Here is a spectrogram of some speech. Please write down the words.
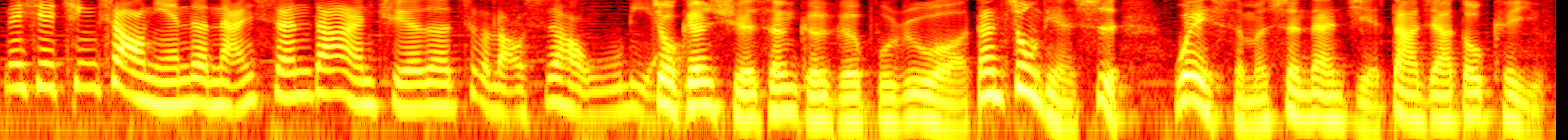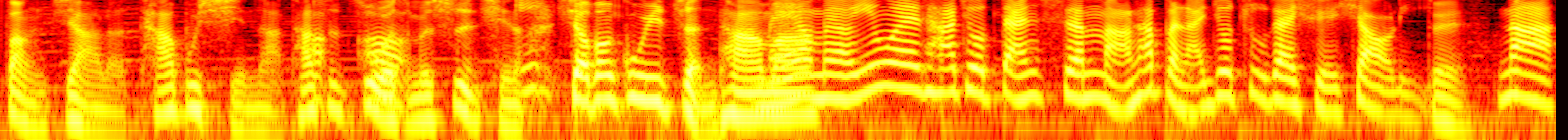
那些青少年的男生当然觉得这个老师好无聊，就跟学生格格不入哦。但重点是，为什么圣诞节大家都可以放假了，他不行啊？他是做了什么事情啊？哦哦、校方故意整他吗？没有没有，因为他就单身嘛，他本来就住在学校里。对，那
